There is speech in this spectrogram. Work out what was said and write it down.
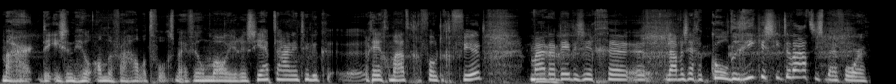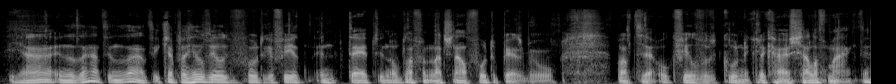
Maar er is een heel ander verhaal wat volgens mij veel mooier is. Je hebt haar natuurlijk uh, regelmatig gefotografeerd. Maar daar deden zich, uh, uh, laten we zeggen, kolderieke situaties bij voor. Ja, inderdaad, inderdaad. Ik heb er heel veel gefotografeerd in tijd... in opdracht van het Nationaal Fotopersbureau. Wat ook veel voor het Koninklijk Huis zelf maakte.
